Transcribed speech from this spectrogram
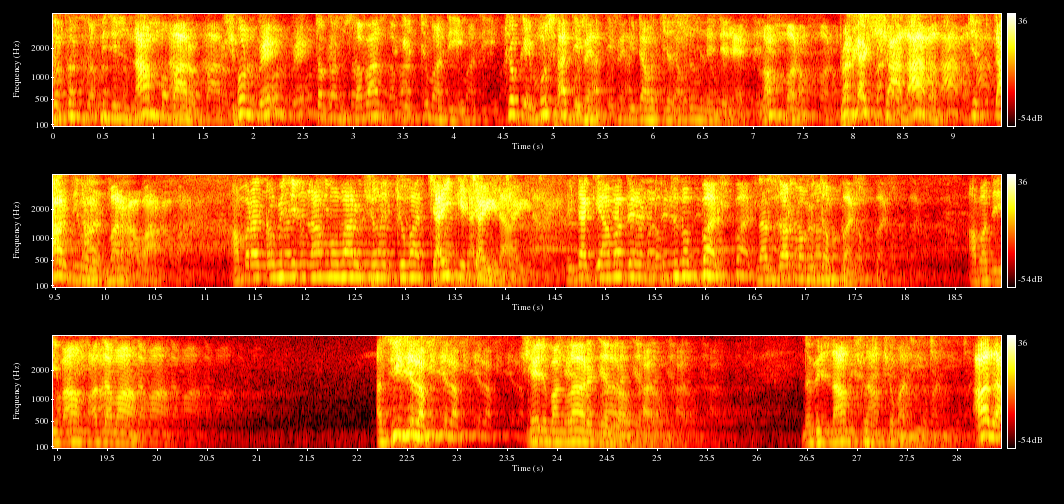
যখন নবীজির নাম মোবারক শুনবে, তখন চোখে এটা হচ্ছে চিৎকার আমরা নবীজির নাম মোবারক শুনে চুমা চাই কি চাই না? এটা কি আমাদের নতুন অভ্যাস না জন্মগত অভ্যাস? আমাদের ইমাম আল্লামা আজিজুল শের বাংলা রাদিয়াল্লাহু তাআলা নবীর নাম শুনে চুমা দিয়েছেন। আলা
